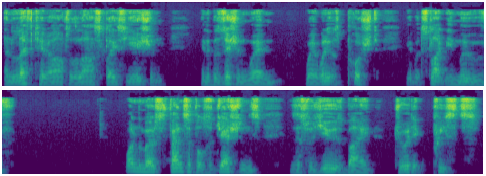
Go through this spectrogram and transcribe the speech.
and left here after the last glaciation in a position when, where when it was pushed it would slightly move. One of the most fanciful suggestions is this was used by druidic priests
